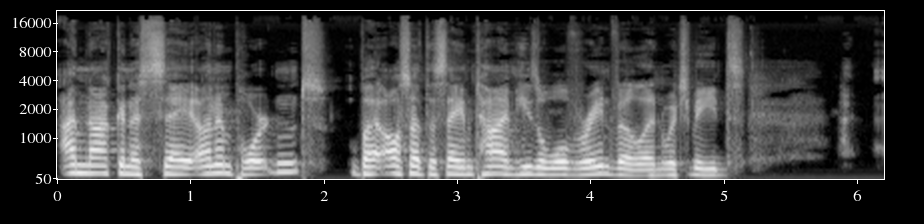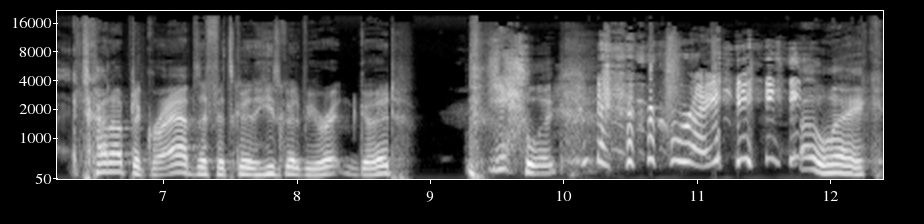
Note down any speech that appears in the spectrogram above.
I'm not gonna say unimportant, but also at the same time he's a Wolverine villain, which means it's kind of up to grabs if it's good. He's going to be written good. yeah. like, right. Oh, like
